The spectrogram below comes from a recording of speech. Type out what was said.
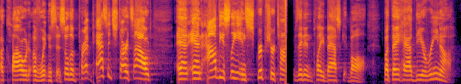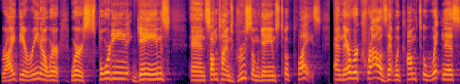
a cloud of witnesses. So the passage starts out, and, and obviously in scripture times they didn't play basketball, but they had the arena, right? The arena where, where sporting games and sometimes gruesome games took place. And there were crowds that would come to witness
